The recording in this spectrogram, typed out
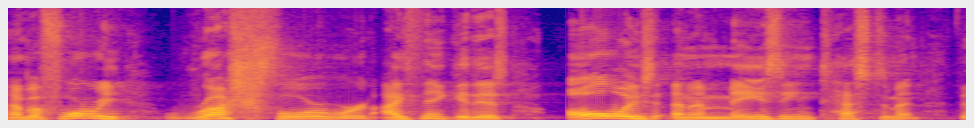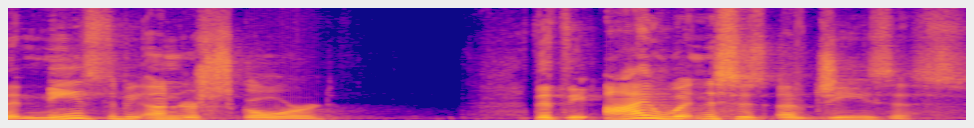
Now, before we rush forward, I think it is always an amazing testament that needs to be underscored that the eyewitnesses of Jesus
